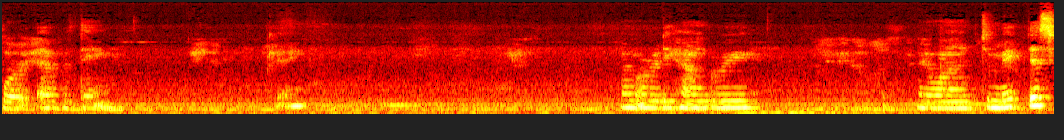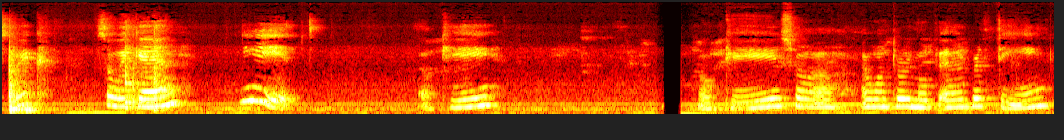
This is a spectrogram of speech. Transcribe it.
let's everything Okay. I'm already hungry. I want to make this quick so we can eat. Okay. Okay, so I want to remove everything.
